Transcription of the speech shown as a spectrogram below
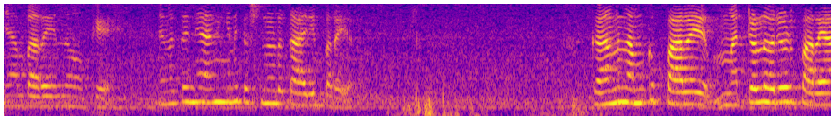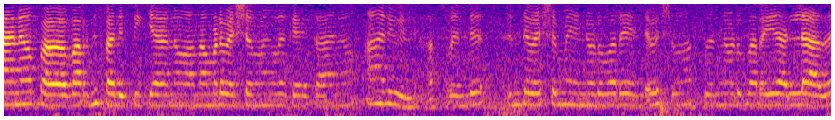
ഞാൻ പറയുന്നതൊക്കെ എന്നിട്ട് ഞാൻ ഇങ്ങനെ കൃഷ്ണനോട് കാര്യം പറയാം. കാരണം നമുക്ക് പറയ മറ്റുള്ളവരോട് പറയാനോ പറഞ്ഞ് ഫലിപ്പിക്കാനോ നമ്മുടെ വിഷമങ്ങൾ കേൾക്കാനോ ആരുമില്ല. ഹസ്ബൻഡ് എന്റെ വിഷമം എന്നോട് പറയുക എന്റെ വിഷമം ഹസ്ബൻഡിനോട് പറയുക അല്ലാതെ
